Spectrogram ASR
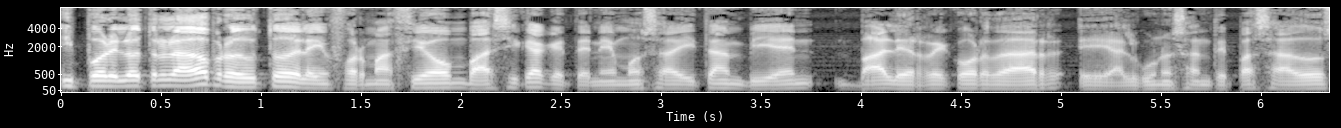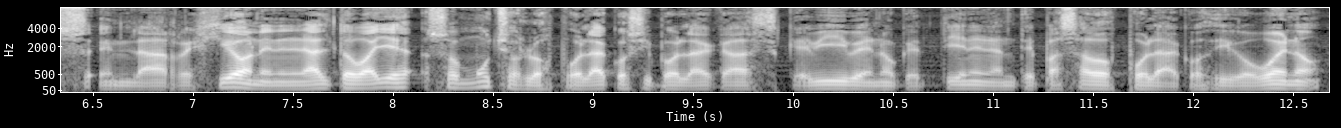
Y por el otro lado, producto de la información básica que tenemos ahí también, vale recordar eh, algunos antepasados en la región, en el Alto Valle, son muchos los polacos y polacas que viven o que tienen antepasados polacos. Digo, bueno,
